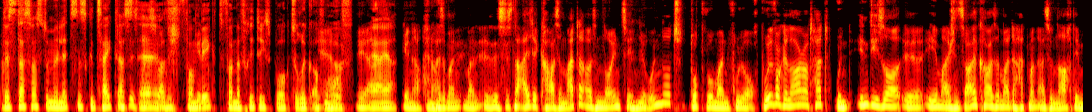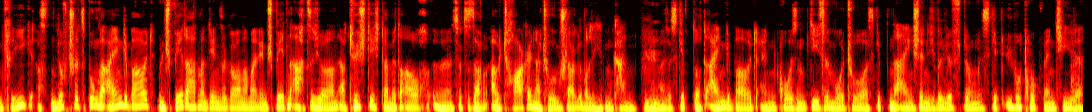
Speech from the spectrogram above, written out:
Das ist das, was du mir letztens gezeigt hast, das, äh, was ich, vom. Weg von der Friedrichsburg zurück auf den ja, Hof. Ja, ja, ja. Genau. genau. Also man, man, es ist eine alte Kasematte aus dem 19. Mhm. Jahrhundert, dort, wo man früher auch Pulver gelagert hat. Und in dieser äh, ehemaligen Saalkasematte hat man also nach dem Krieg erst einen Luftschutzbunker eingebaut und später hat man den sogar nochmal in den späten 80er Jahren ertüchtigt, damit er auch äh, sozusagen autark einen Atomschlag überleben kann. Mhm. Also es gibt dort eingebaut einen großen Dieselmotor, es gibt eine eigenständige Belüftung, es gibt Überdruckventile.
